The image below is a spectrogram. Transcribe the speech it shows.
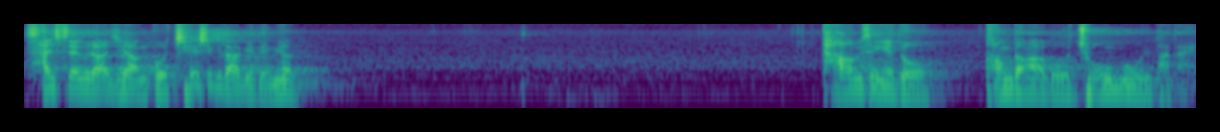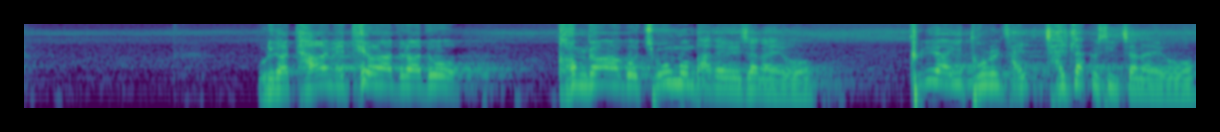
살생을 하지 않고 채식을 하게 되면 다음 생에도 건강하고 좋은 몸을 받아요. 우리가 다음에 태어나더라도 건강하고 좋은 몸 받아야 되잖아요. 그래야 이 돌을 잘, 잘 닦을 수 있잖아요.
